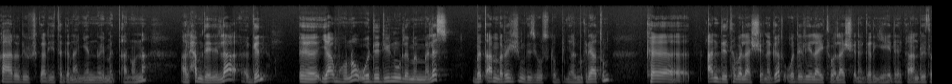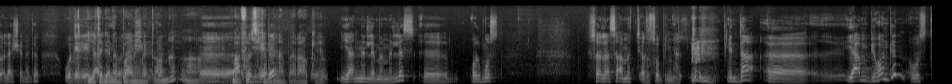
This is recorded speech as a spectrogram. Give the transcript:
ከሀረሪዎች ጋር እየተገናኘን ነው የመጣ ነው እና አልሐምዱሊላ ግን ያም ሆኖ ወደ ዲኑ ለመመለስ በጣም ረዥም ጊዜ ወስዶብኛል። ምክንያቱም ከአንድ የተበላሸ ነገር ወደ ሌላ የተበላሸ ነገር እየሄደ ከአንዱ የተበላሸ ነገር ወደ ሌላ እየተገነባ ነው የመጣውና ማፍረስ okay። ያንን ለመመለስ almost ሰላሳ ዓመት ጨርሶብኛል እና ያም ቢሆን ግን ውስጤ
